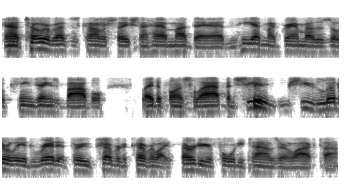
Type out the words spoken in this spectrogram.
and I told her about this conversation I had with my dad, and he had my grandmother's old King James Bible laid up on his lap, and she hmm. she literally had read it through cover to cover like thirty or forty times in her lifetime.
